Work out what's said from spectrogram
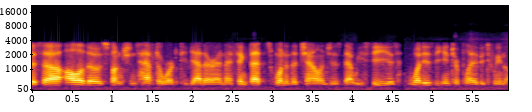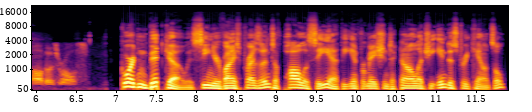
CISA. All of those functions have to work together. And I think that's one of the challenges that we see is what is the interplay between all those roles. Gordon Bitko is Senior Vice President of Policy at the Information Technology Industry Council.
